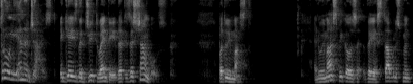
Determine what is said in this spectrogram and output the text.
truly energized against the G20 that is a shambles. But we must. And we must because the establishment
